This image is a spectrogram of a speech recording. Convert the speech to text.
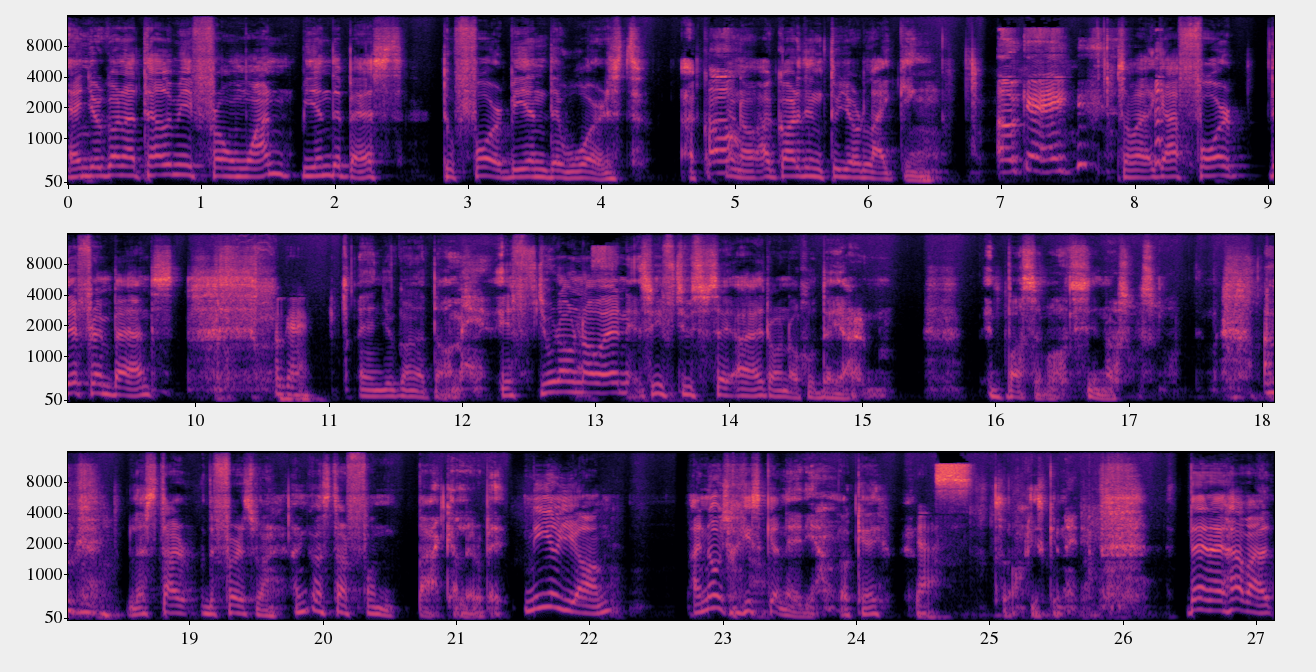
and you're gonna tell me from one being the best to four being the worst. ac- Oh. You know, according to your liking. Okay. So I got four different bands Okay. and you're gonna tell me if you don't know any. If you say I don't know who they are, impossible. She knows. who's- Okay. Let's start the first one. I'm gonna start from back a little bit. Neil Young. I know he's Canadian. Okay, Yes. so he's Canadian. Then I have a,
